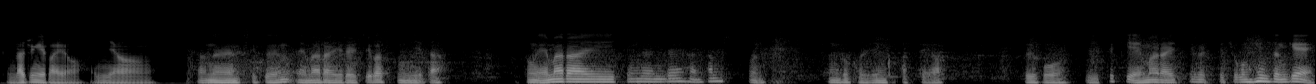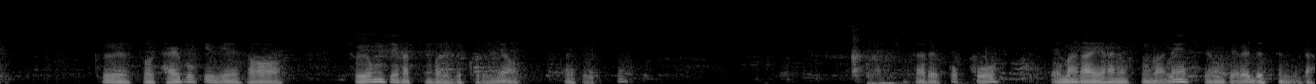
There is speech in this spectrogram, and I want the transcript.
그럼 나중에 봐요. 안녕. 저는 지금 MRI를 찍었습니다. 보통 MRI 찍는데 한 30분 정도 걸린 것 같아요. 그리고 특히 MRI 찍을 때 조금 힘든 게 그 더 잘 보기 위해서 조영제 같은 거를 넣거든요. 그래서 이렇게 주사를 꽂고 MRI 하는 중간에 조영제를 넣습니다.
